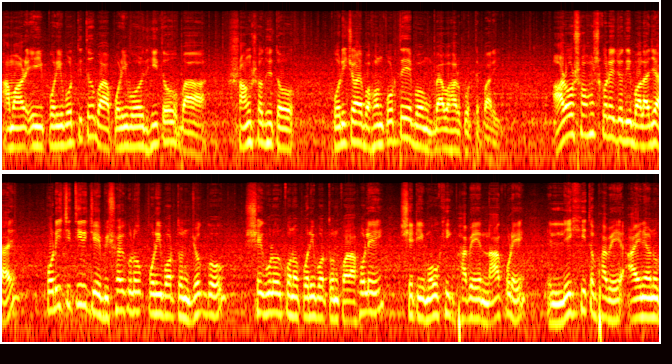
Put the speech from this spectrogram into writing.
আমার এই পরিবর্তিত বা পরিবর্ধিত বা সংশোধিত পরিচয় বহন করতে এবং ব্যবহার করতে পারি। আরও সহজ করে যদি বলা যায়, পরিচিতির যে বিষয়গুলো পরিবর্তনযোগ্য, সেগুলোর কোনো পরিবর্তন করা হলে সেটি মৌখিকভাবে না করে লিখিতভাবে আইনানুগ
